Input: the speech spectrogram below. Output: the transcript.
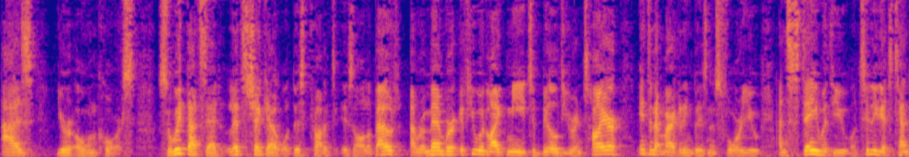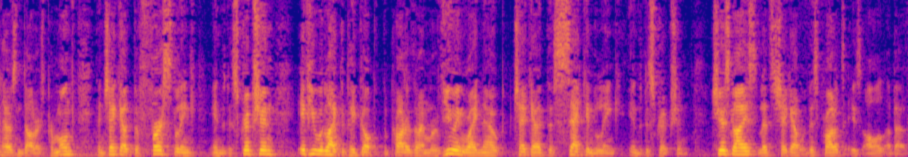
as your own course. So with that said, let's check out what this product is all about. And remember, if you would like me to build your entire internet marketing business for you and stay with you until you get to $10,000 per month, then check out the first link in the description. If you would like to pick up the product that I'm reviewing right now, check out the second link in the description. Cheers guys, let's check out what this product is all about.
